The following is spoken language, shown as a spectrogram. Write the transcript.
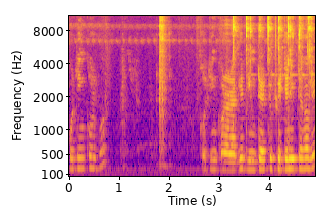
কোটিং করব। কোটিং করার আগে ডিমটা একটু ফেটে নিতে হবে।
